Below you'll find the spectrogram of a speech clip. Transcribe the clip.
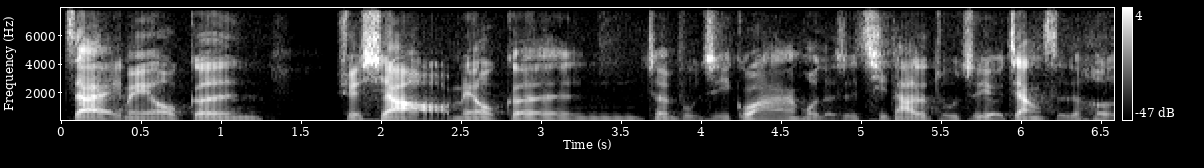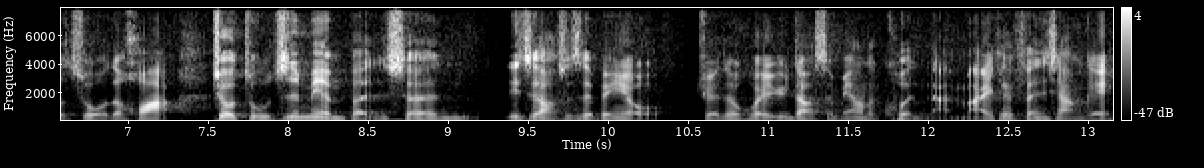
在没有跟学校没有跟政府机关或者是其他的组织有这样子的合作的话，就组织面本身，丽芝老师这边有觉得会遇到什么样的困难吗？也可以分享给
